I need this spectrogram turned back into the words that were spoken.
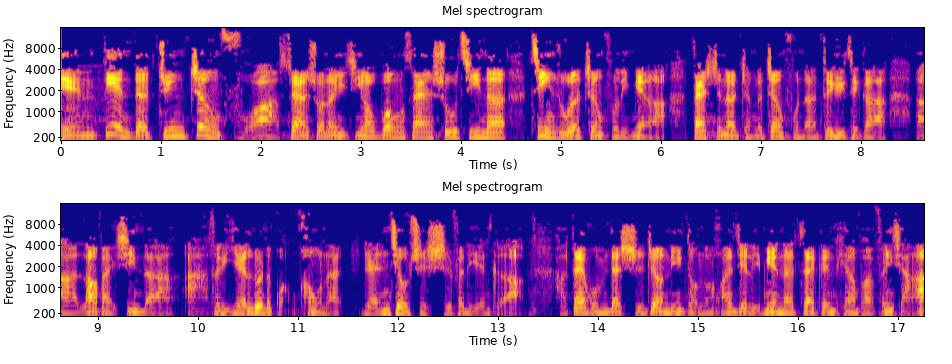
缅甸的军政府啊，虽然说呢已经有翁三书记呢进入了政府里面啊，但是呢整个政府呢对于这个啊老百姓的啊这个言论的管控呢，仍旧是十分的严格啊。好，待会我们在时政你懂的环节里面呢，再跟听众朋友分享啊。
